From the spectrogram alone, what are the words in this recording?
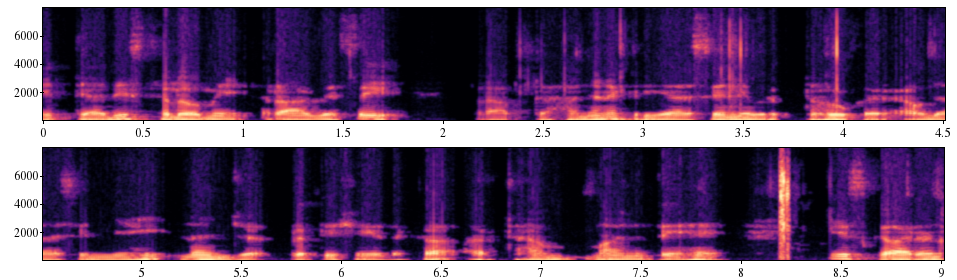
इत्यादि स्थलों में राग से प्राप्त हनन क्रिया से निवृत्त होकर औदासीन्य ही नंज प्रतिषेध का अर्थ हम मानते हैं। इस कारण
